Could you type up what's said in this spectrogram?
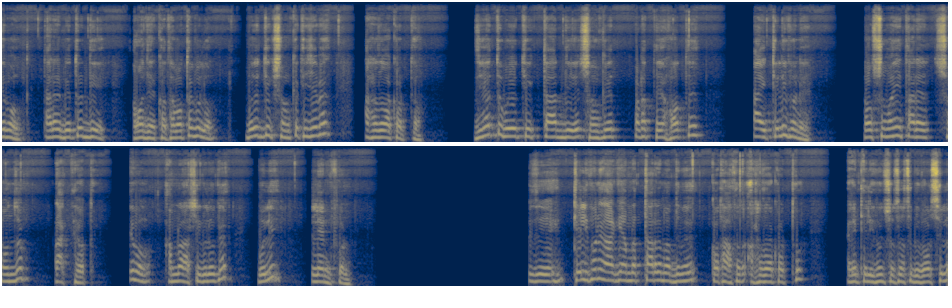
এবং তারের ভেতর দিয়ে আমাদের কথাবার্তাগুলো বৈদ্যুতিক সংকেত হিসেবে আসা যাওয়া করতো। যেহেতু বৈদ্যুতিক তার দিয়ে সংকেত পাঠাতে হতে তাই টেলিফোনে সবসময়ই তারের সংযোগ রাখতে হতো এবং আমরা সেগুলোকে বলি ল্যান্ডফোন। যে টেলিফোনের আগে আমরা তারের মাধ্যমে কথা আসা যাওয়া করতো। আগে টেলিফোন সচরাচর ব্যবহার ছিল।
